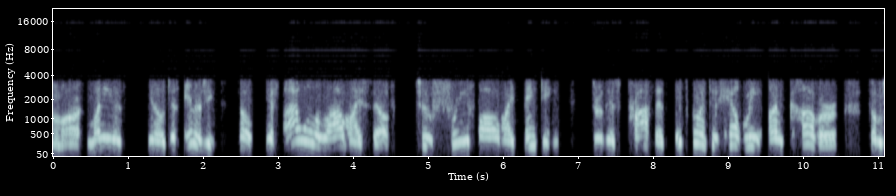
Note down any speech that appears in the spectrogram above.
or money is, you know, just energy. So if I will allow myself to free fall my thinking through this process, it's going to help me uncover some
